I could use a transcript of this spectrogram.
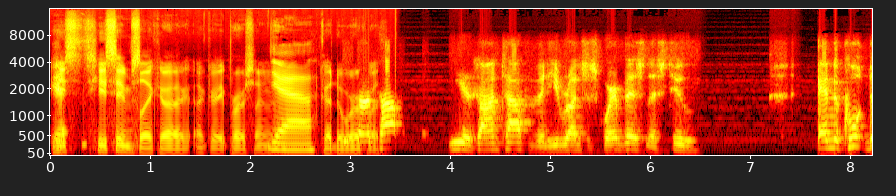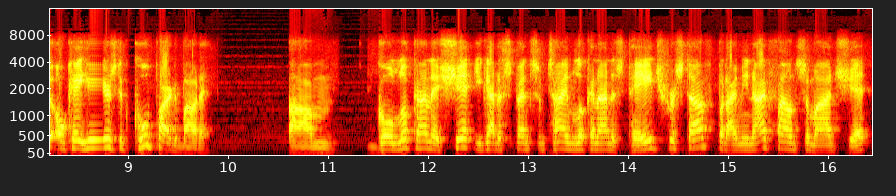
Yeah. he's, he seems like a, a great person. yeah. Good to He's work with. top- he is on top of it. He runs a square business too. And the cool, okay, here's the cool part about it. Um, go look on his shit. You got to spend some time looking on his page for stuff. But I mean, I found some odd shit,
